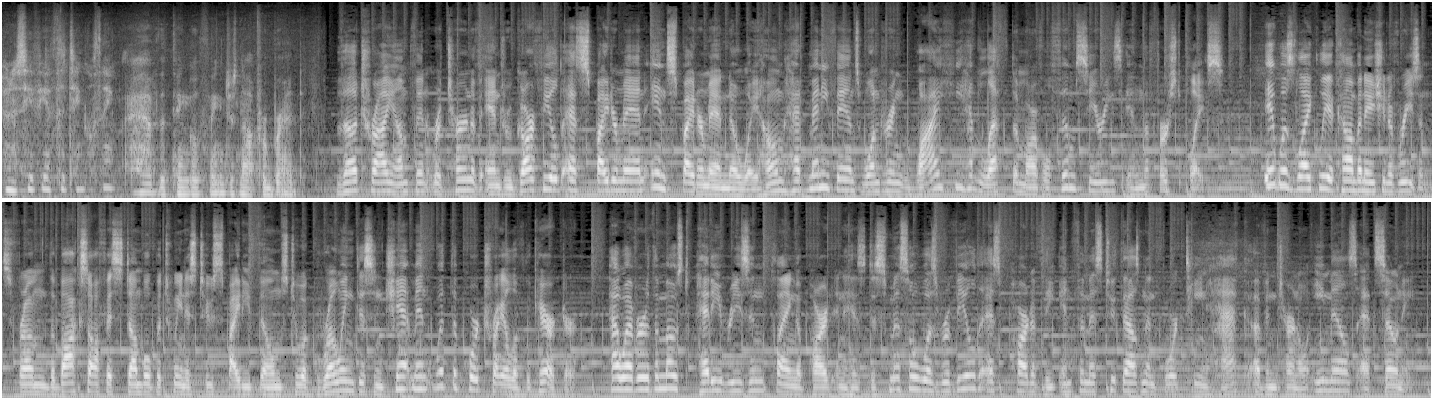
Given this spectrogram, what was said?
Trying to see if you have the tingle thing. I have the tingle thing, just not for bread. The triumphant return of Andrew Garfield as Spider Man in Spider Man No Way Home had many fans wondering why he had left the Marvel film series in the first place. It was likely a combination of reasons, from the box office stumble between his two Spidey films to a growing disenchantment with the portrayal of the character. However, the most petty reason playing a part in his dismissal was revealed as part of the infamous 2014 hack of internal emails at Sony.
